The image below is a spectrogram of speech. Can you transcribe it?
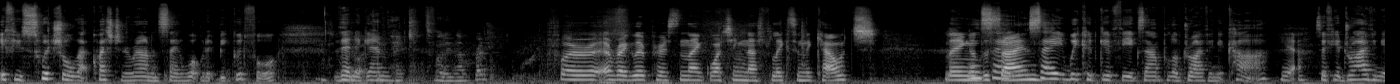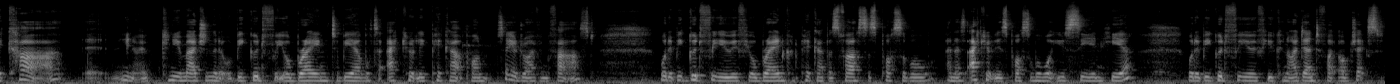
if you switch all that question around and say what would it be good for, then again, for eksempel. For a regular person, like watching Netflix in the couch, laying well, on the say, side. say we could give the example of driving a car. yeah. So if you're driving a car, uh, you know, can you imagine that it would be good for your brain to be able to accurately pick up on, say you're driving fast, would it be good for you if your brain could pick up as fast as possible and as accurately as possible what you see and hear? Would it be good for you if you can identify objects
